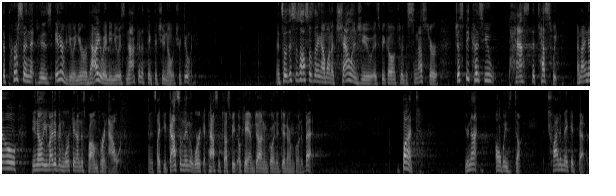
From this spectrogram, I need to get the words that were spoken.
the person that is interviewing you or evaluating you is not gonna think that you know what you're doing. And so this is also something I wanna challenge you as we go through the semester, just because you pass the test suite. And I know, you know, you might have been working on this problem for an hour. And it's like you've got something to work, it passed the test suite, okay, I'm done, I'm going to dinner, I'm going to bed. But you're not always done. Try to make it better.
